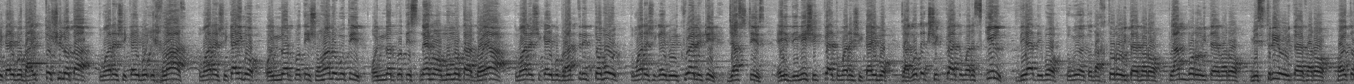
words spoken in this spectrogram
শিখাইব দায়িত্বশীলতা, তোমারে শিখাইব ইখলাস, তোমারে শিখাইব অন্যর প্রতি সহানুভূতি, অন্যর প্রতি স্নেহ, মমতা, দয়া, তোমারে শিখাইব ভ্রাতৃত্ববোধ, তোমারে শিখাইব ইকুয়ালিটি জাস্টিস এই দিনী শিক্ষায় তোমারে শিখাইব, জাগতিক শিক্ষায় তোমার স্কিল দিয়া দিব। তুমি হয়তো ডাক্তার হইতে পারো প্লাম্বার হইতে পারো, মিস্ত্রি হইতে পারো, হয়তো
